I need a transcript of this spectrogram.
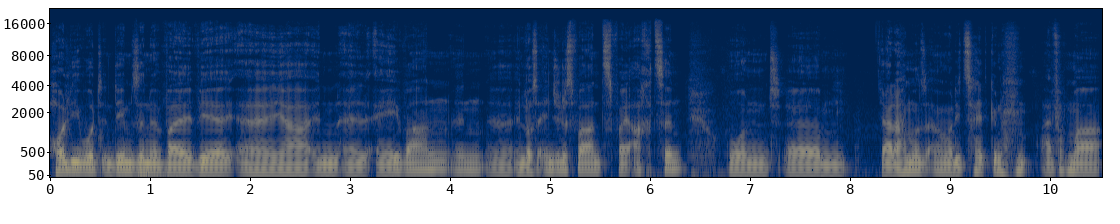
Hollywood in dem Sinne, weil wir äh, ja in LA waren, in, äh, in Los Angeles waren, 2018. Und ähm, ja, da haben wir uns einfach mal die Zeit genommen, einfach mal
